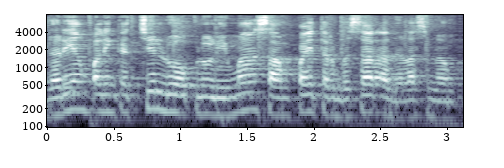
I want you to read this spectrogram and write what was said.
Dari yang paling kecil 25 sampai terbesar adalah 90.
